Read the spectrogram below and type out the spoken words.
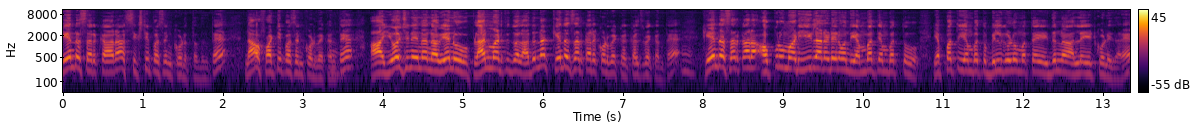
ಕೇಂದ್ರ ಸರ್ಕಾರ ಸಿಕ್ಸ್ಟಿ ಪರ್ಸೆಂಟ್ ಕೊಡುತ್ತದಂತೆ, ನಾವು ಫಾರ್ಟಿ ಪರ್ಸೆಂಟ್ ಕೊಡಬೇಕಂತೆ. ಆ ಯೋಜನೆನ ನಾವೇನು ಪ್ಲಾನ್ ಮಾಡ್ತಿದ್ವಲ್ಲ, ಅದನ್ನ ಕೇಂದ್ರ ಸರ್ಕಾರ ಕೊಡ್ಬೇಕು, ಕಳಿಸ್ಬೇಕಂತೆ. ಕೇಂದ್ರ ಸರ್ಕಾರ ಅಪ್ರೂವ್ ಮಾಡಿ ಈ ಲರಡಿನ ಒಂದು ಎಂಬತ್ತೆಂಬತ್ತು ಎಂಬತ್ತು ಎಪ್ಪತ್ತು, ಎಂಬತ್ತು ಬಿಲ್ಗಳು ಮತ್ತೆ ಇದನ್ನ ಅಲ್ಲೇ ಇಟ್ಕೊಂಡಿದ್ದಾರೆ.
